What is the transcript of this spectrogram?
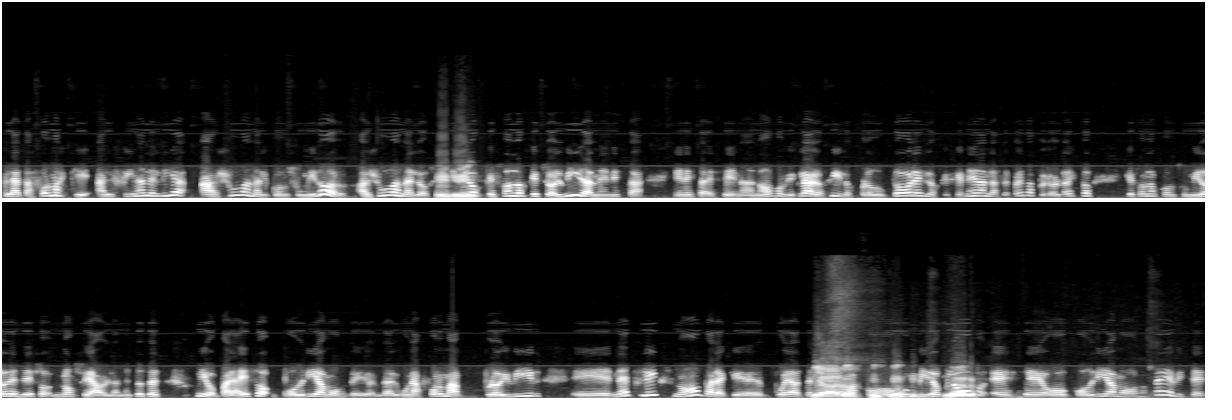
plataformas que al final del día ayudan al consumidor, ayudan a los individuos que son los que se olvidan en esta en esta escena, ¿no? Porque claro, sí, los productores, los que generan las empresas, pero el resto que son los consumidores de eso no se hablan. Entonces, digo, para eso podríamos de, de alguna forma prohibir eh, Netflix, ¿no? Para que pueda tener trabajo un videoclub, este, o podríamos, no sé, viste,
